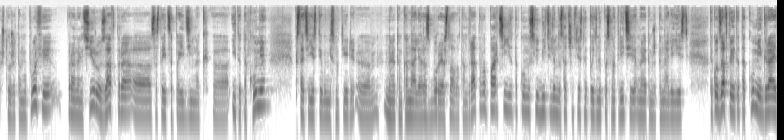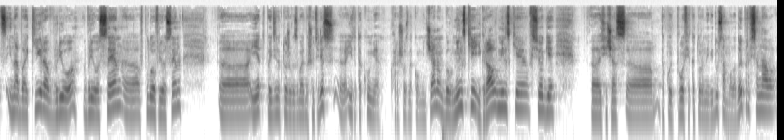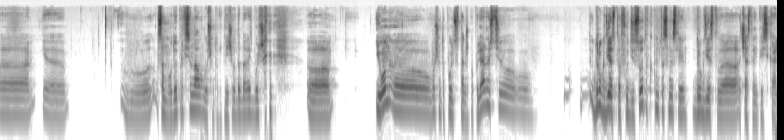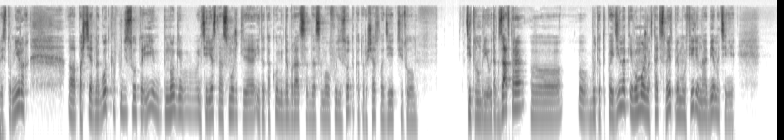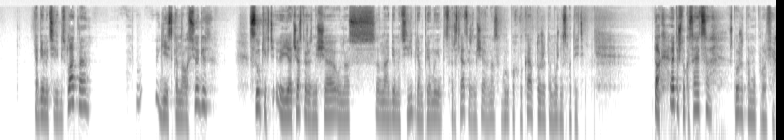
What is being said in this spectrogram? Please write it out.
что же там у профи, проанонсирую. Завтра э, состоится поединок э, Ита Такуми. Кстати, если вы не смотрели э, на этом канале разбор Ярослава Кондратова партии Ита Такуми с любителем, достаточно интересный поединок, посмотрите, на этом же канале есть. Так вот, завтра Ита Такуми играет с Инаба Акира в Рио, в Рио Сен, э, в плей-офф Рио Сен. Э, и этот поединок тоже вызывает большой интерес. Э, Ита Такуми хорошо знаком минчанам, был в Минске, играл в Минске в Сёге. Э, сейчас э, такой профи, который на виду, сам молодой профессионал, э, сам молодой профессионал, в общем-то, тут нечего добавить больше. И он, в общем-то, пользуется также популярностью. Друг детства Фуди Сота в каком-то смысле. Друг детства часто они пересекались в турнирах. Почти одногодка Фуди Сота. И многим интересно, сможет ли Ита Такоми добраться до самого Фуди Сота, который сейчас владеет титулом титулом Рио. Итак, завтра э, будет этот поединок. Его можно, кстати, смотреть в прямом эфире на Абема ТВ. Абема ТВ бесплатно. Есть канал Сёги. Ссылки я часто размещаю у нас на Абема ТВ, прям прямые трансляции размещаю у нас в группах ВК, тоже это можно смотреть. Так, это что касается, что же там у профи.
